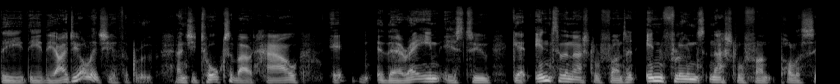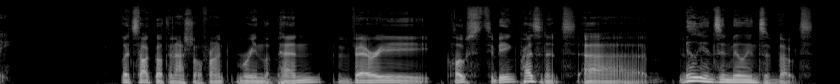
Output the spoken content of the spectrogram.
the, the, the ideology of the group, and she talks about how it, their aim is to get into the National Front and influence National Front policy. Let's talk about the National Front. Marine Le Pen, very close to being president. Uh, millions and millions of votes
